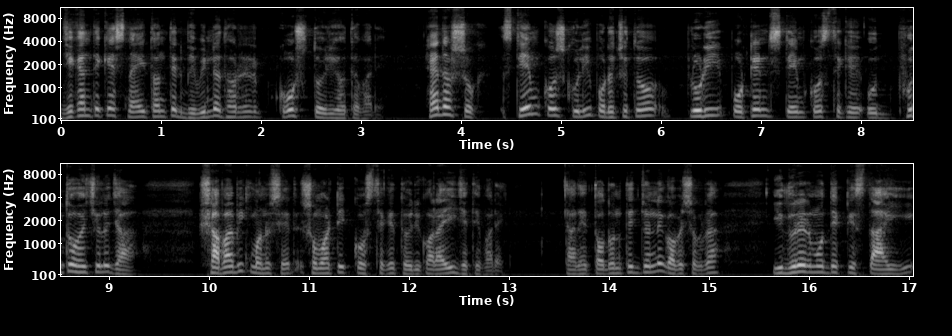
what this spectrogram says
যেখান থেকে স্নায়ুতন্ত্রের বিভিন্ন ধরনের কোষ তৈরি হতে পারে। হ্যাঁ দর্শক, স্টেম কোষগুলি পরিচিত প্লুরিপোটেন্ট স্টেম কোষ থেকে উদ্ভূত হয়েছিল যা স্বাভাবিক মানুষের সোমাটিক কোষ থেকে তৈরি করাই যেতে পারে। তাদের তদন্তের জন্য গবেষকরা ইঁদুরের মধ্যে একটি স্থায়ী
